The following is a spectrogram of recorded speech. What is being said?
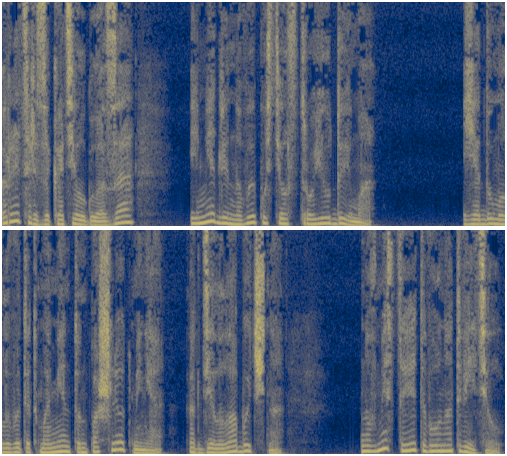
Рыцарь закатил глаза и медленно выпустил струю дыма. Я думала, в этот момент он пошлет меня, как делал обычно, но вместо этого он ответил.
